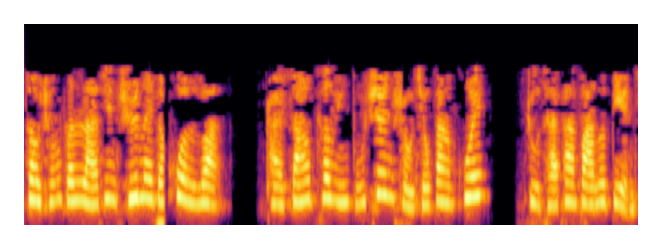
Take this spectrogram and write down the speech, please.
造成芬兰禁区内的混乱。凯撒克林不慎手球犯规，主裁判罚了点球，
